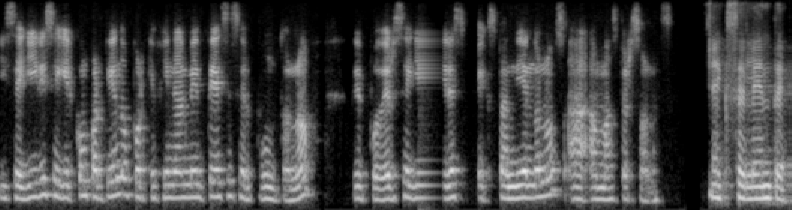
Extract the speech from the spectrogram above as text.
y seguir y seguir compartiendo porque finalmente ese es el punto, ¿no? De poder seguir expandiéndonos a, más personas. Excelente.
